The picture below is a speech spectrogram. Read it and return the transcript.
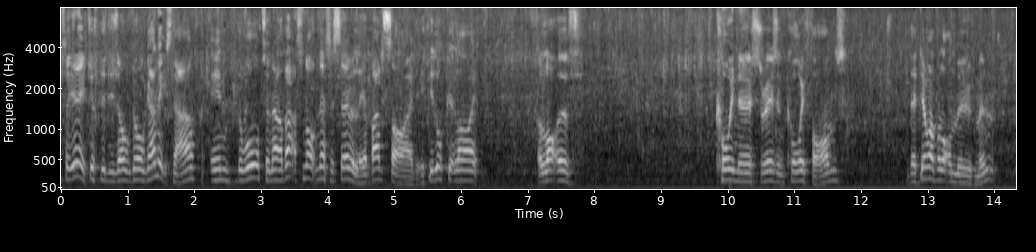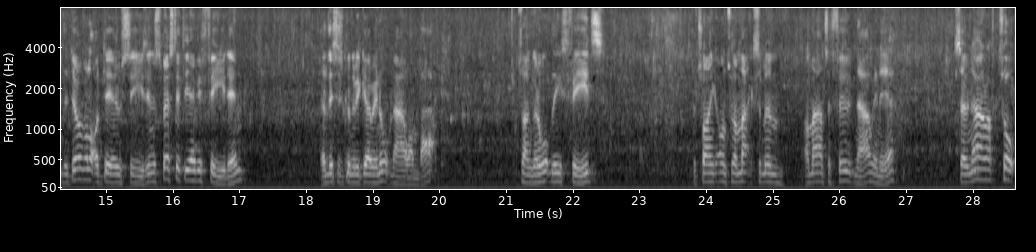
So yeah it's just the dissolved organics now in the water. Now that's not necessarily a bad side. If you look at like a lot of koi nurseries and koi farms they do have a lot of movement. They do have a lot of DOCs in especially if they're heavy feeding. And this is going to be going up now I'm back. So I'm going to up these feeds to try and get onto a maximum amount of food now in here. So now I've took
